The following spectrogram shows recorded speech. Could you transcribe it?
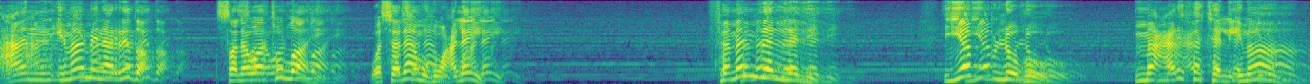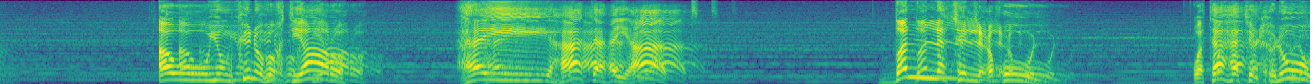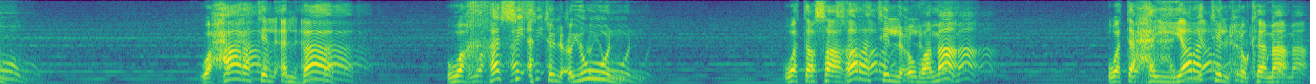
عن إمامنا الرضا صلوات الله وسلامه عليه. فمن ذا الذي يبلغ معرفة الإمام؟ أو يمكنه اختياره. هيهات هيهات. ضلت العقول وتاهت الحلوم. وحارت الألباب. وخسئت العيون. وتصاغرت العظماء. وتحيرت الحكماء.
